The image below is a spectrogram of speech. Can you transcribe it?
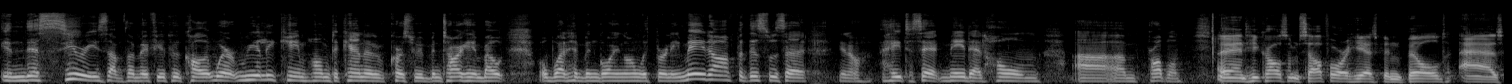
in this series of them, if you could call it, where it really came home to Canada. Of course, we've been talking about what had been going on with Bernie Madoff, but this was a, you know, I hate to say it, made at home um, problem. And he calls himself, or he has been billed as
